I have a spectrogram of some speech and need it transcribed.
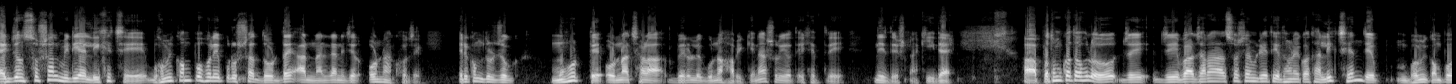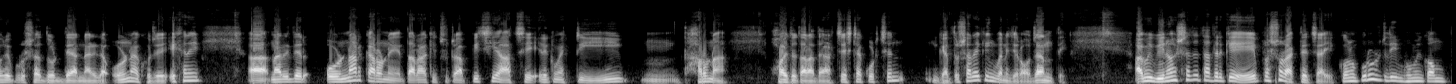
একজন সোশ্যাল মিডিয়ায় লিখেছে, ভূমিকম্প হলে পুরুষরা দৌড় দেয় আর নারীরা নিজের ওড়না খোঁজে। এরকম দুর্যোগ মুহূর্তে ওড়না ছাড়া বেরোলে গুণা হবে কিনা শরীয়ত এক্ষেত্রে নির্দেশনা কি দেয়? প্রথম কথা হলো যে যে বা যারা সোশ্যাল মিডিয়াতে এই ধরনের কথা লিখছেন যে, ভূমিকম্প হলে পুরুষরা দৌড় দেয় আর নারীরা ওড়না খোঁজে, এখানে নারীদের ওড়নার কারণে তারা কিছুটা পিছিয়ে আছে এরকম একটি ধারণা হয়তো তারা দেওয়ার চেষ্টা করছেন, জ্ঞাতসারে কিংবা নিজের অজান্তে। আমি বিনয়ের সাথে তাদেরকে প্রশ্ন রাখতে চাই। কোনো পুরুষ যদি ভূমিকম্প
